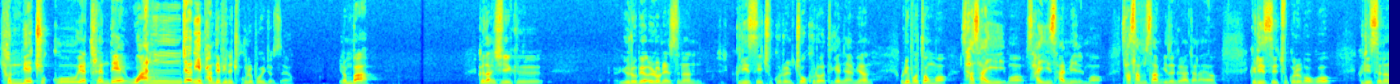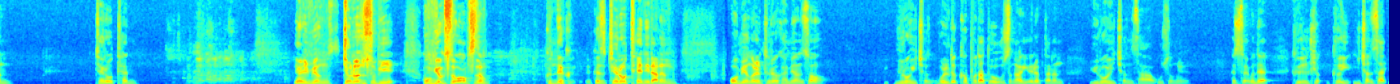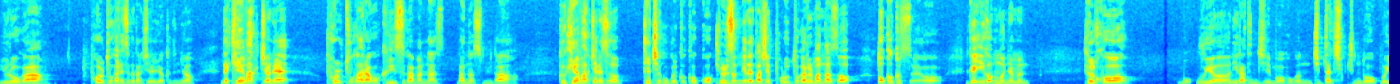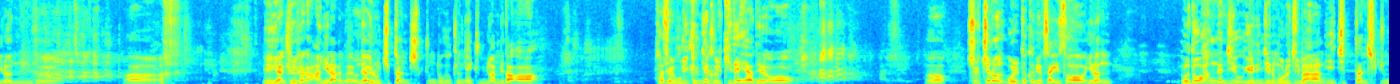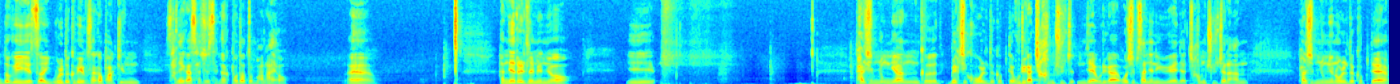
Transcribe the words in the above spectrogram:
현대 축구의 트렌드에 완전히 반대편의 축구를 보여줬어요. 이른바 그 당시 그 유럽의 언론에서는 그리스의 축구를 조크로 어떻게 했냐면 우리 보통 뭐 442, 뭐 4231, 뭐433 이런 거 하잖아요. 그리스의 축구를 보고 그리스는 제로텐 10명 전원 수비 공격수 없음. 근데 그, 그래서 제로텐이라는 오명을 들어가면서 유로 2000 월드컵보다 더 우승하기 어렵다는 유로 2004 우승을 했어요. 근데 그, 겨- 그2004 유로가 포르투갈에서 그 당시에 열렸거든요. 근데 개막전에 포르투갈하고 그리스가 만났, 만났습니다. 그 개막전에서 개최국을 꺾었고 결승전에 다시 포르투갈을 만나서 또 꺾었어요. 그러니까 이건 뭐냐면 결코 뭐 우연이라든지 뭐 혹은 집단 식 중독 뭐 이런 그 아, 에 의한 결과가 아니라는 거예요. 근데 여러분 집단 식 중독이 굉장히 중요합니다. 사실 우리 굉장히 그걸 기대해야 돼요. 어, 실제로 월드컵 역사에서 이런 의도한 건지 우연인지는 모르지만 이 집단 식중독에 의해서 월드컵의 역사가 바뀐 사례가 사실 생각보다 도 많아요. 예. 한 예를 들면요. 이 86년 그 멕시코 월드컵 때 우리가 처음 출전 이제 우리가 54년 이후에 이제 처음 출전한 86년 월드컵 때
